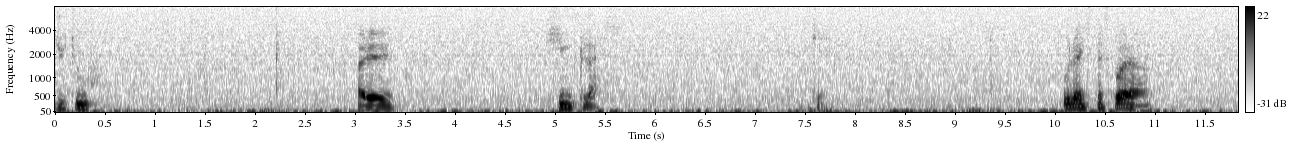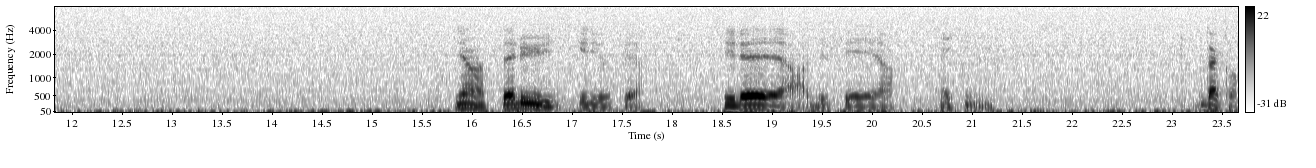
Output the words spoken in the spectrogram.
Du tout. Allez. Gym class. Ok. Oula, il se passe quoi là? Bien, salut, ce qu'il veut faire. C'est l'heure de faire. D'accord.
